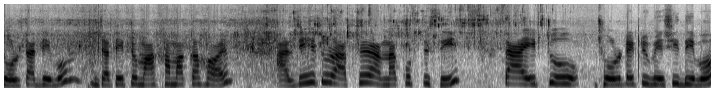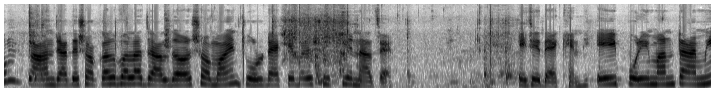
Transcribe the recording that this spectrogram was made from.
জলটা দেব, যাতে একটু মাখা মাখা হয়। আর যেহেতু রাত্রে রান্না করতেছি, তাই একটু ঝোলটা একটু বেশি দেব, কারণ যাতে সকালবেলা জাল দেওয়ার সময় ঝোলটা একেবারে শুকিয়ে না যায়। এই যে দেখেন, এই পরিমাণটা আমি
